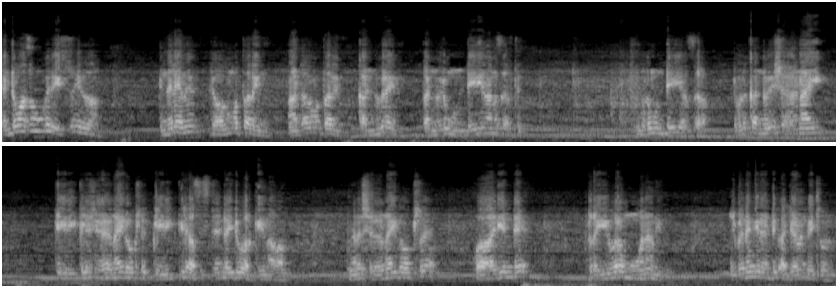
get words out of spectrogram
രണ്ടു മാസം മുമ്പ് രജിസ്റ്റർ ചെയ്തതാണ്. ഇന്നലെ അത് മൊത്തം അറിയുന്നു. നാട്ടുകാർ മൊത്തം അറിയുന്നു. കണ്ണൂരായിരുന്നു. കണ്ണൂർ മുണ്ടേരി എന്നാണ് സ്ഥലത്ത്. ഇവിടെ മുണ്ടേ അസറ ഇവിടെ കണ്ണൂർ ഷെഹനായി ക്ലിനിക്കിൽ ഷെഹനായി ഡോക്ടറെ ക്ലിനിക്കിൽ അസിസ്റ്റന്റ് ആയിട്ട് വർക്ക് ചെയ്യുന്ന ആളാണ്. അങ്ങനെ ഷെഹനായി ഡോക്ടറെ ഭാര്യന്റെ ഡ്രൈവർ മോനാണ് ഇത്. ഇവനെങ്കിൽ രണ്ട് കല്യാണം കഴിച്ചോളൂ.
